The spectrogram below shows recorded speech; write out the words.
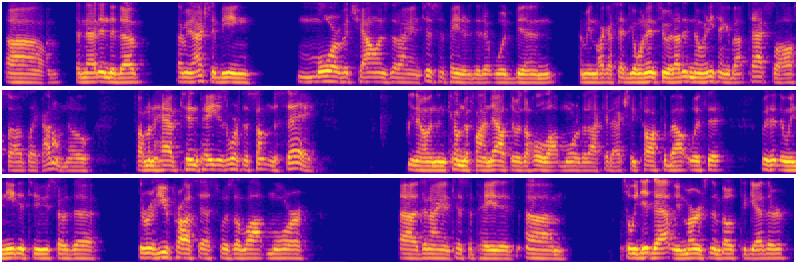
um, and that ended up, I mean, actually being more of a challenge than I anticipated that it would been. I mean, like I said, going into it, I didn't know anything about tax law, so I was like, I don't know if I'm going to have ten pages worth of something to say you know, and then come to find out there was a whole lot more that I could actually talk about with it with it than we needed to. So the the review process was a lot more than I anticipated. Um, so we did that. We merged them both together,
